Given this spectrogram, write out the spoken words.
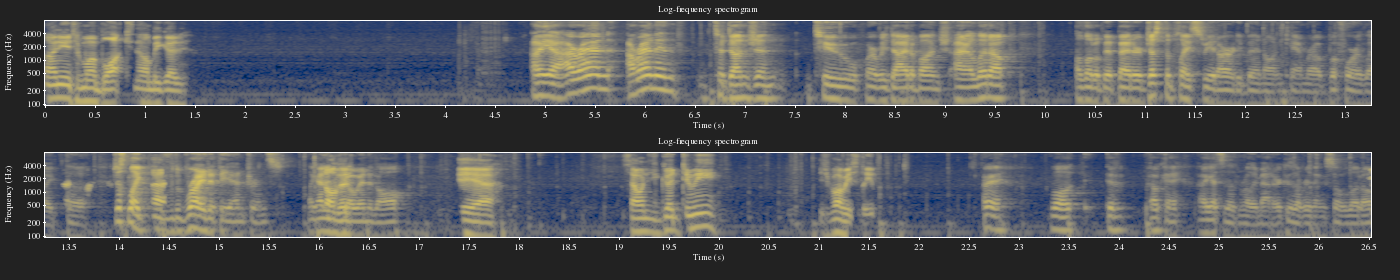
I need some more blocks, and I'll be good. Oh yeah, I ran I ran into dungeon two where we died a bunch. I lit up a little bit better, just the place we had already been on camera before, like the just like Uh, right at the entrance. Like I all didn't good. go in at all. Yeah. Sound good to me? You should probably sleep. Okay, well, if okay, I guess it doesn't really matter because everything's so lit up.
